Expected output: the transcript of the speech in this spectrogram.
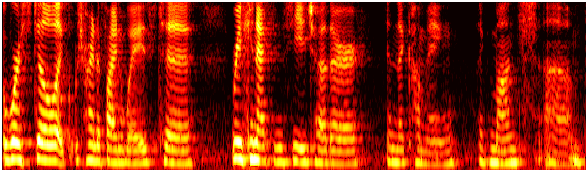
we're still like trying to find ways to reconnect and see each other in the coming like months um,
